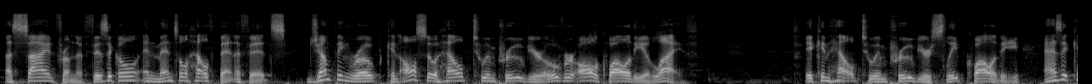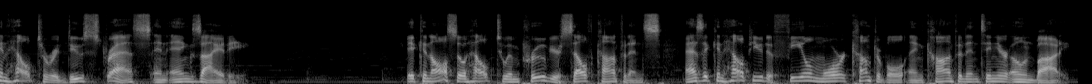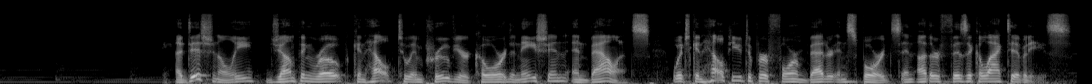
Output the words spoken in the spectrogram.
Aside from the physical and mental health benefits, jumping rope can also help to improve your overall quality of life. It can help to improve your sleep quality as it can help to reduce stress and anxiety. It can also help to improve your self-confidence as it can help you to feel more comfortable and confident in your own body. Additionally, jumping rope can help to improve your coordination and balance, which can help you to perform better in sports and other physical activities.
